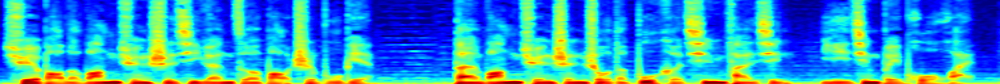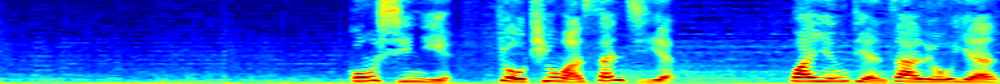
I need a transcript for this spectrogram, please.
确保了王权世袭原则保持不变，但王权神授的不可侵犯性已经被破坏。恭喜你又听完三集。欢迎点赞、留言、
